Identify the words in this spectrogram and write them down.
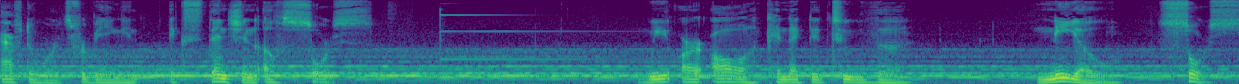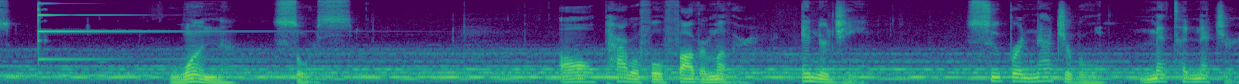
afterwards for being an extension of Source. We are all connected to the Neo Source, one Source, all powerful Father Mother, energy, supernatural meta nature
